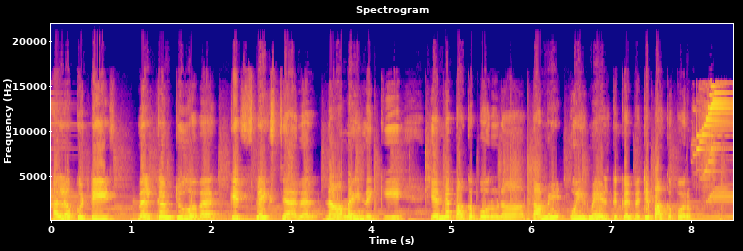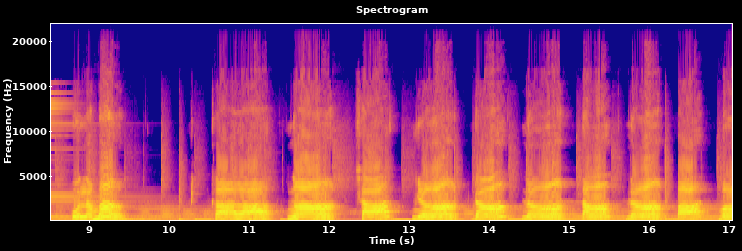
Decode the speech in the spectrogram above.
ஹலோ குட்டி welcome to our kids flix channel நாம இன்னைக்கு என்ன பார்க்க போறோம்னா தமிழ் உயிர்மை எழுத்துக்கள் பற்றி பார்க்க போறோம். போலாமா? கா ஞா சா ஞா டா நா தா நா பா மா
